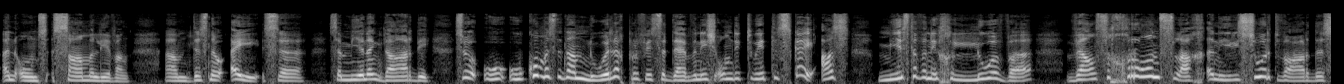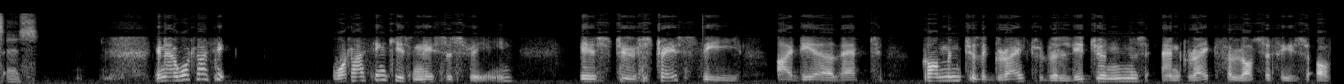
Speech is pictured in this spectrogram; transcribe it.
in ons samelewing. Ehm um, dis nou ei se se mening daardie. So hoe hoekom is dit dan nodig professor Davenish om die twee te skei as meeste van die gelowe wel se grond grondslag in hierdie soort waardes is? You know what I think what I think is necessary is to stress the idea that common to the great religions and great philosophies of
